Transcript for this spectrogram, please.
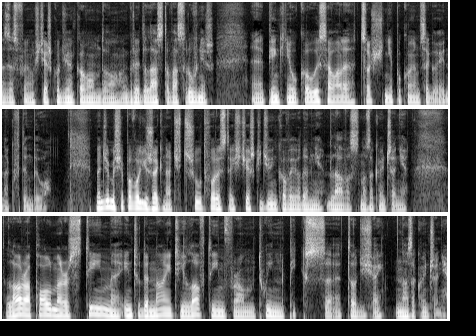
ze swoją ścieżką dźwiękową do gry The Last of Us również pięknie ukołysał, ale coś niepokojącego jednak w tym było. Będziemy się powoli żegnać. Trzy utwory z tej ścieżki dźwiękowej ode mnie dla Was na zakończenie. Laura Palmer's Team Into the Night i Love Team from Twin Peaks to dzisiaj na zakończenie.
